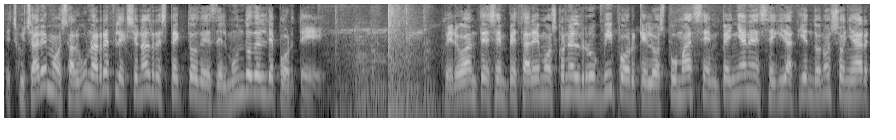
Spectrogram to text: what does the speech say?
Escucharemos alguna reflexión al respecto desde el mundo del deporte. Pero antes empezaremos con el rugby porque los Pumas se empeñan en seguir haciéndonos soñar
